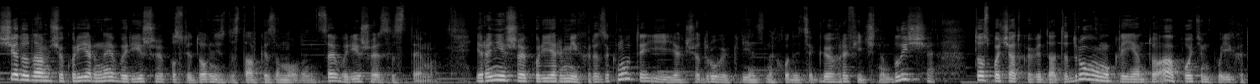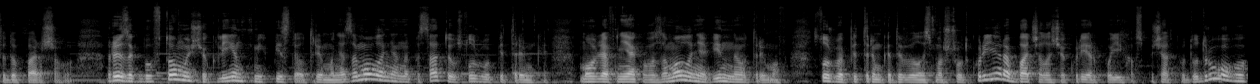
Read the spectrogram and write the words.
Ще додам, що кур'єр не вирішує послідовність доставки замовлень, це вирішує система. І раніше кур'єр міг ризикнути, і якщо другий клієнт знаходиться географічно ближче, то спочатку віддати другому клієнту, а потім поїхати до першого. Ризик був в тому, що клієнт міг після отримання замовлення написати у службу підтримки. Мовляв, ніякого замовлення він не отримав. Служба підтримки дивилась маршрут кур'єра, бачила, що кур'єр поїхав спочатку до другого,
